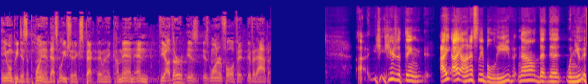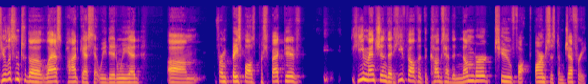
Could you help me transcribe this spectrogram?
and you won't be disappointed. That's what you should expect when they come in. And the other is, is wonderful if it, if it happens. Uh, here's the thing. I, I honestly believe now that that when you if you listen to the last podcast that we did and we had um, from baseball's perspective, he mentioned that he felt that the Cubs had the number two farm system. Jeffrey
